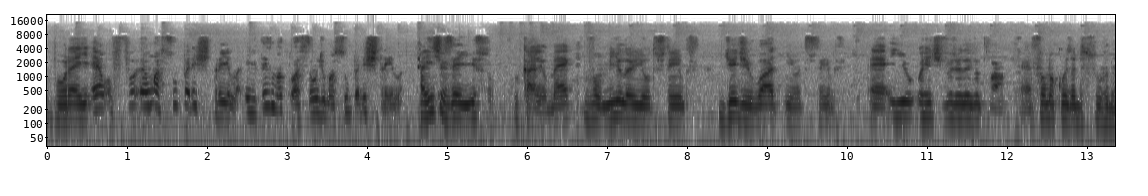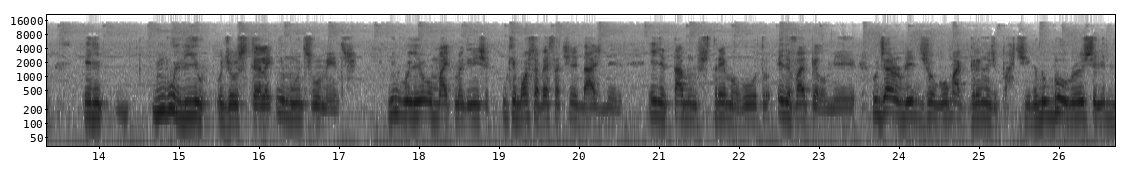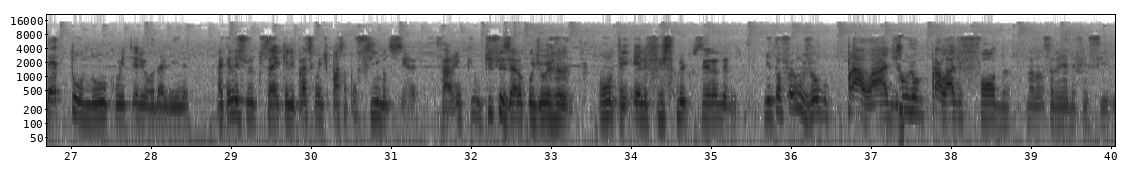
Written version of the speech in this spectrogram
Por aí. É, é uma super estrela. Ele teve uma atuação de uma super estrela. A gente vê isso no Kyle Mack, Von Miller em outros tempos, J.J. Watt em outros tempos. É, e o, a gente viu o Jadavion Clown. É, foi uma coisa absurda. Ele engoliu o Joe Stelly em muitos momentos. engoliu o Mike McGlinchey, o que mostra a versatilidade dele. Ele tá num extremo ou outro, ele vai pelo meio. O Jaron Reed jogou uma grande partida. No Bull Rush ele detonou com o interior da linha. Aquele strip sack ele praticamente passa por cima do Senna, sabe? O que fizeram com o Joey Hunt ontem, ele fez também com o Senna dele. Então foi um jogo pra lá de, um jogo pra lá de foda da nossa linha defensiva.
